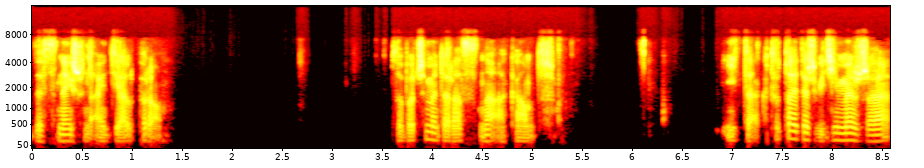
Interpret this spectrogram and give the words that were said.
Destination Ideal Pro. Zobaczymy teraz na account. I tak, tutaj też widzimy, że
